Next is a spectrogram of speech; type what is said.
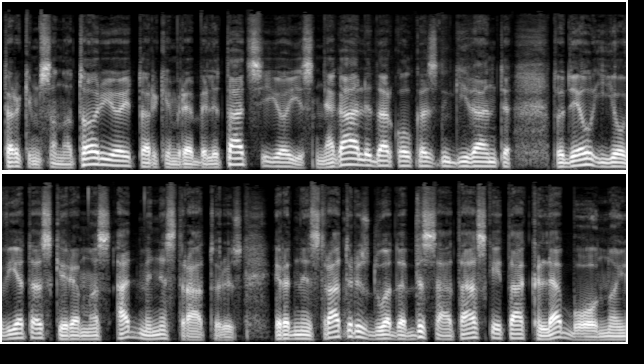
Tarkim, sanatorijoje, tarkim, reabilitacijoje jis negali dar kol kas gyventi, todėl į jo vietą skiriamas administratorius. Ir administratorius duoda visą ataskaitą klebonui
